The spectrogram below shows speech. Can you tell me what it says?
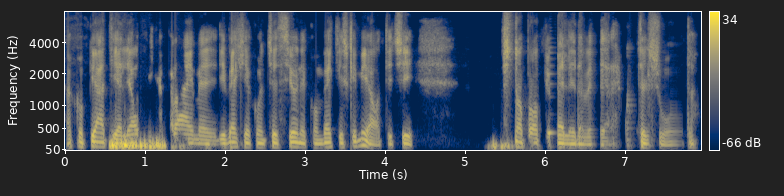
accoppiati alle ottiche prime di vecchia concezione con vecchi schemi ottici, sono proprio belle da vedere. Questo è il sunto.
